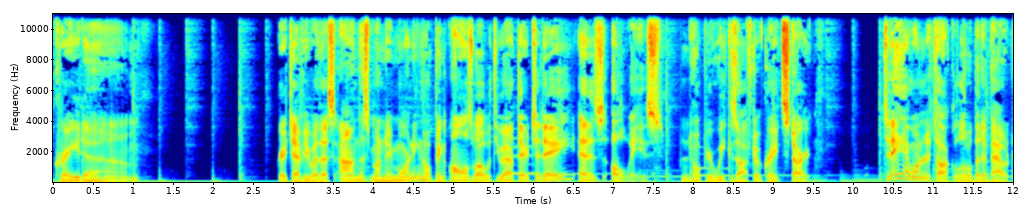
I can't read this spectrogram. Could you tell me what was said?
Kratom. Great to have you with us on this Monday morning. Hoping all is well with you out there today, as always. And hope your week is off to a great start. Today, I wanted to talk a little bit about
